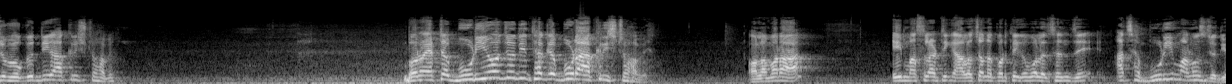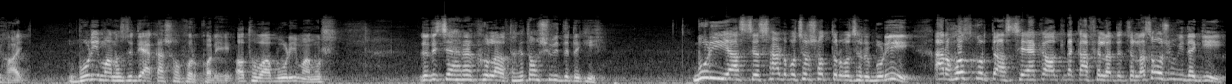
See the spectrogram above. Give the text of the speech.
যুবকের দিকে আকৃষ্ট হবে। বরং একটা বুড়িও যদি থাকে, বুড়া আকৃষ্ট হবে। অলামারা এই মশলাটিকে আলোচনা করতে গিয়ে বলেছেন যে আচ্ছা বুড়ি মানুষ যদি হয়, বুড়ি মানুষ যদি একা সফর করে, অথবা বুড়ি মানুষ যদি চেহারা খোলা থাকে, তো অসুবিধাটা কি? বুড়ি আসছে, ষাট বছর, সত্তর বছরের বুড়ি, আর হজ করতে আসছে, একা একটা কাফেলাতে চলে আসে, অসুবিধা কি?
